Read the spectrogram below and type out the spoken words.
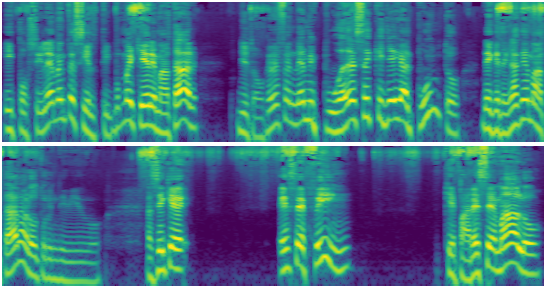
y posiblemente si el tipo me quiere matar, yo tengo que defenderme y puede ser que llegue al punto de que tenga que matar al otro individuo. Así que ese fin que parece malo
